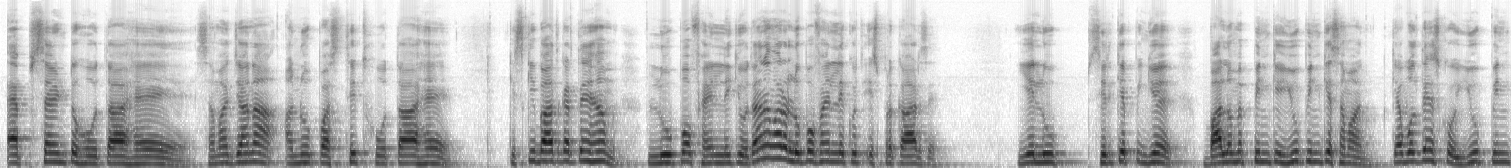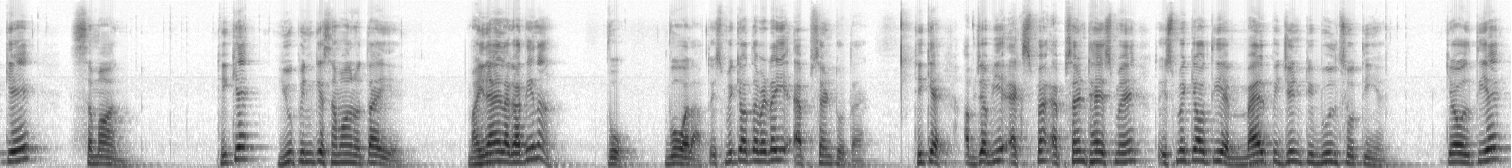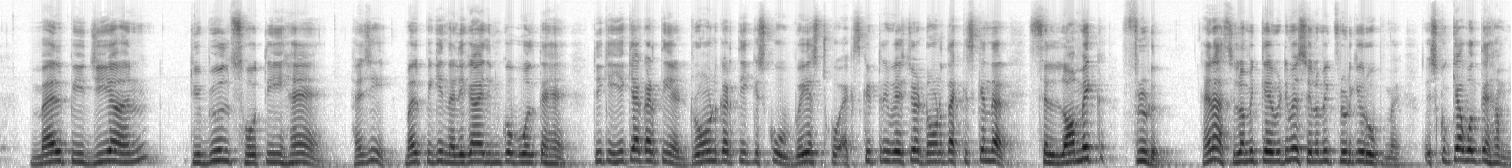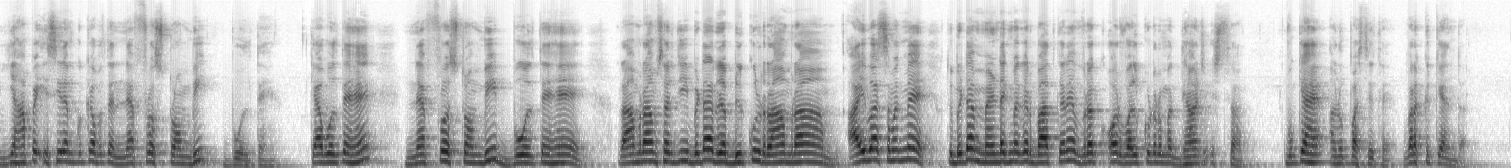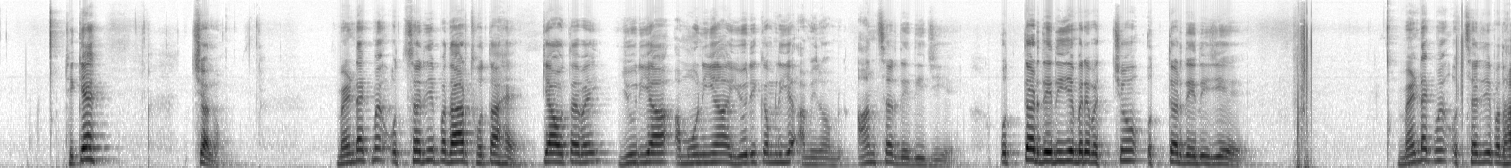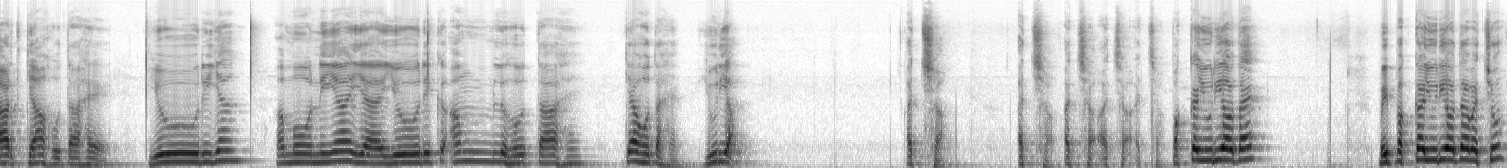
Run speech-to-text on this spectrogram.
एबसेंट होता है। समझ जाना? अनुपस्थित होता है। किसकी बात करते हैं हम? लूप ऑफ़ हैनले की होता है ना हमारा? लूप ऑफ़ हैनले कुछ इस प्रकार से। ये लूप सिर के ये बालों में पिन के, यू पिन के समान। क्या बोलते हैं इसको? यू पिन के समान। ठीक है? यू पिन के समान होता है ये। महिलाएँ लगाती है ना? वो वो वाला। तो इसमें क्या होता है बेटा? ये एबसेंट होता है। ठीक है? अब जब ये एबसेंट है इसमें तो इसमें क्या होती है? मेलपिजियन ट्यूब्यूल्स होती हैं। क्या होती है? मेलपिजियन ट्यूब्यूल्स होती हैं। हैं जी? मेलपिजी नलिकाएँ जिनको बोलते हैं। ठीक है, ये क्या करती हैं? ड्रोन करती है किसको? वेस्ट को। एक्सक्रिटरी वेस्ट जो ड्रोन होता है किसके अंदर? Coelomic fluid. है ना? सिलोमिक कैविटी में, सिलोमिक फ्लूड के रूप में। तो इसको क्या बोलते हैं हम? यहाँ पे इसीलिए हमको क्या बोलते हैं? नेफ्रोस्ट्रॉम भी बोलते हैं। क्या बोलते हैं? नेफ्रोस्ट्रॉम भी बोलते हैं। राम राम सर जी, बेटा बिल्कुल राम राम। आई बात समझ में? तो बेटा, मेंढक में अगर बात करें, वृक और वलकुट और मध्यांश इस वो क्या है? अनुपस्थित है, वृक के अंदर। ठीक है? चलो। मेंढक में उत्सर्जी पदार्थ होता है। क्या होता है भाई? यूरिया, अमोनिया यूरिक अम्ल या अमीनो अम्ल आंसर दे दीजिए। उत्तर दे दीजिए मेरे बच्चों, उत्तर दे दीजिए। मेंढक में उत्सर्जी पदार्थ क्या होता है? यूरिया, अमोनिया या यूरिक अम्ल होता है। क्या होता है? यूरिया। अच्छा अच्छा अच्छा अच्छा अच्छा। पक्का यूरिया होता है? भाई, पक्का यूरिया होता है बच्चों?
